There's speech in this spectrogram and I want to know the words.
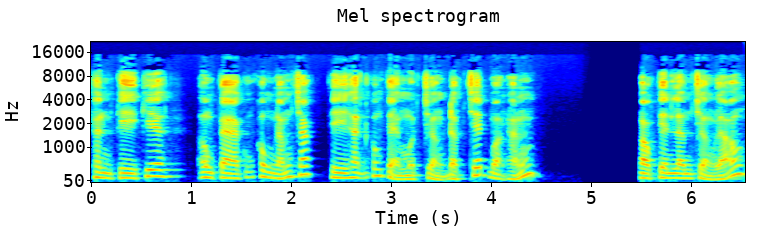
thần kỳ kia, ông ta cũng không nắm chắc thì hận không thể một trưởng đập chết bọn hắn. Ngọc Thiên Lâm trưởng lão,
